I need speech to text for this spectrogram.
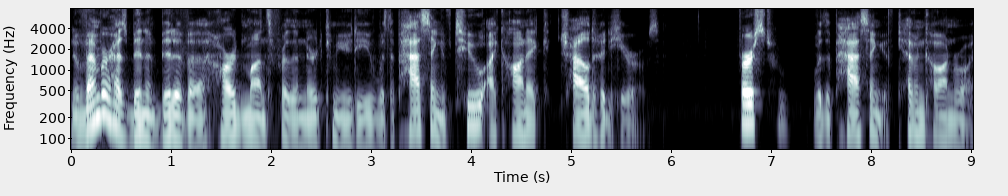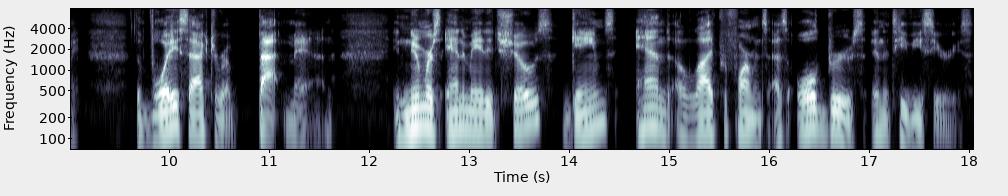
November has been a bit of a hard month for the nerd community with the passing of two iconic childhood heroes. First, with the passing of Kevin Conroy, the voice actor of Batman in numerous animated shows, games, and a live performance as Old Bruce in the TV series.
